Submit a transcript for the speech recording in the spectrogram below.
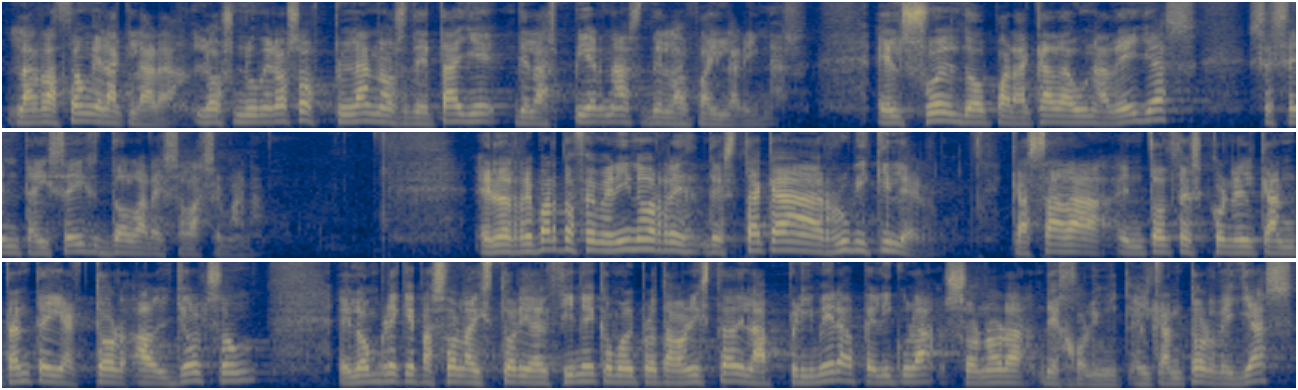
La razón era clara, los numerosos planos detalle de las piernas de las bailarinas. El sueldo para cada una de ellas, 66 dólares a la semana. En el reparto femenino destaca Ruby Killer, casada entonces con el cantante y actor Al Jolson, el hombre que pasó la historia del cine como el protagonista de la primera película sonora de Hollywood, el cantor de jazz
